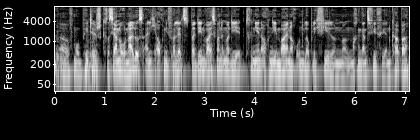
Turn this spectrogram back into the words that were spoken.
mhm. äh, auf dem OP-Tisch. Mhm. Cristiano Ronaldo ist eigentlich auch nie verletzt. Bei denen weiß man immer, die trainieren auch nebenbei noch unglaublich viel und machen ganz viel für ihren Körper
